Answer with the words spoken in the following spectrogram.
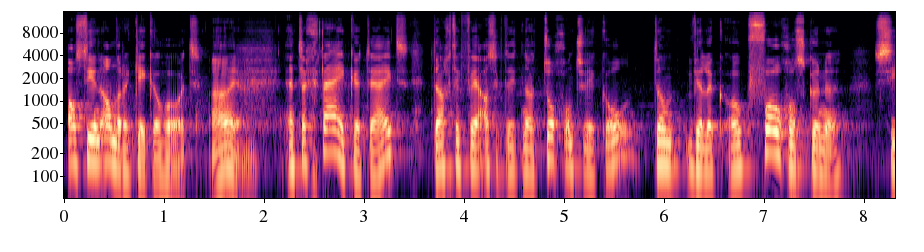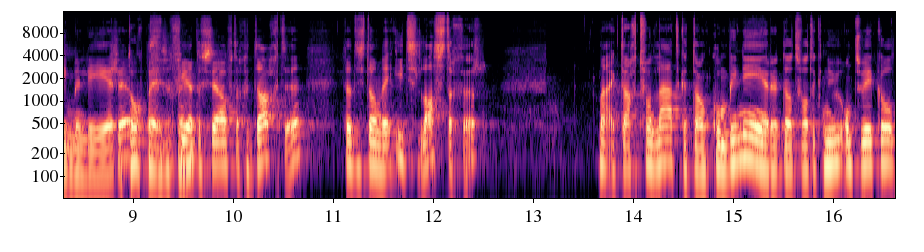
als die een andere kikker hoort. Oh ja. En tegelijkertijd dacht ik van ja, als ik dit nou toch ontwikkel, dan wil ik ook vogels kunnen simuleren. toch bezig via bent. dezelfde gedachte. Dat is dan weer iets lastiger. Maar ik dacht van laat ik het dan combineren. Dat wat ik nu ontwikkel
